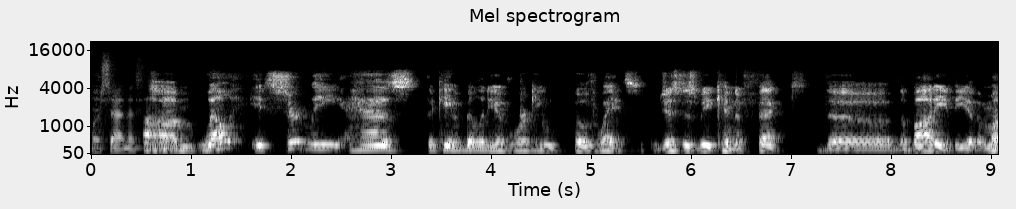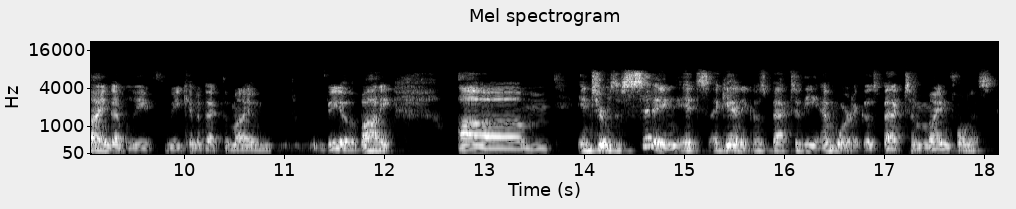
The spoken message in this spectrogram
or sadness? Um, well, it certainly has the capability of working both ways. Just as we can affect the the body via the mind, I believe we can affect the mind via the body. Um, in terms of sitting, it's again, it goes back to the M word. It goes back to mindfulness.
